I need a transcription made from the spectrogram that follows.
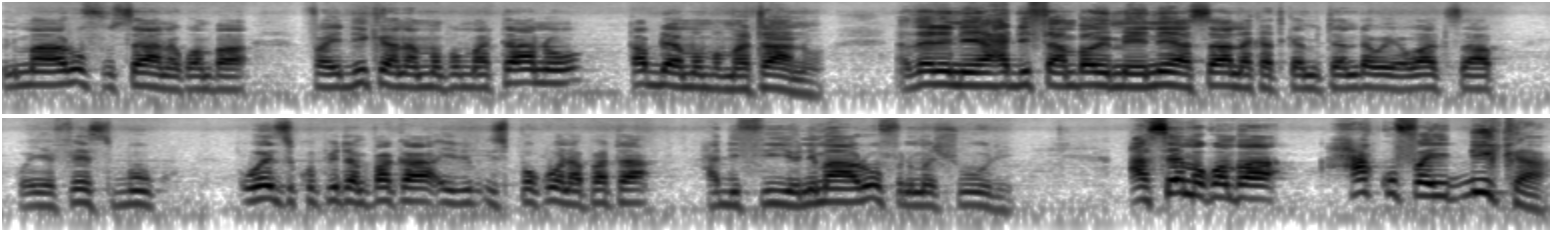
ni maarufu sana kwamba faidika na mambo matano kabla ya mambo matano. Nadhani ni hadithi ambayo imeenea sana katika mitandao ya WhatsApp, kwenye Facebook. Huwezi kupita mpaka isipokuwa unapata hadithi hiyo, ni maarufu, ni mashuhuri. Asema kwamba hakufaidika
